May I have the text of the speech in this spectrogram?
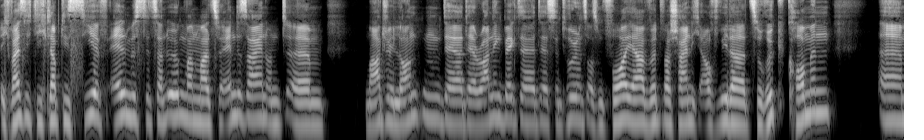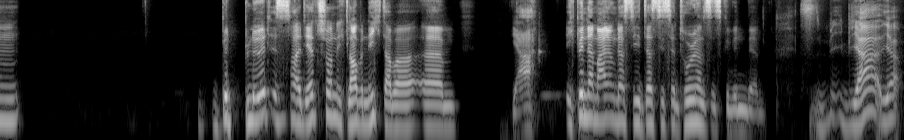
ich weiß nicht, ich glaube, die CFL müsste jetzt dann irgendwann mal zu Ende sein und ähm, Marjorie London, der, der Running Back der, der Centurions aus dem Vorjahr, wird wahrscheinlich auch wieder zurückkommen. Ähm, blöd ist es halt jetzt schon. Ich glaube nicht, aber ähm, ja, ich bin der Meinung, dass die, dass die Centurions es gewinnen werden. Ja, ja.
